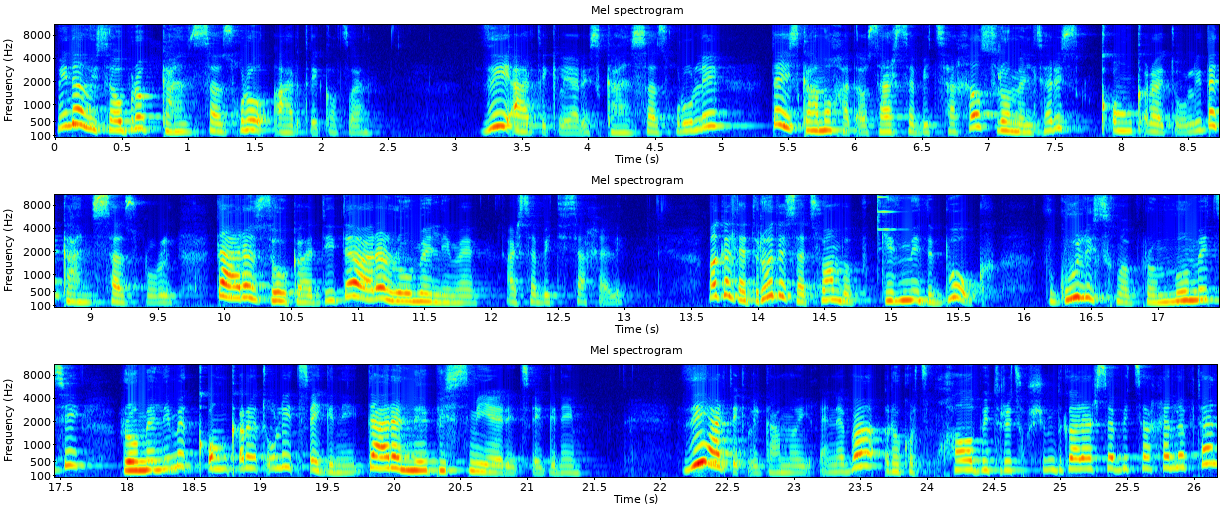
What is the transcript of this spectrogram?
მინდა ვისაუბრო განსაზღვრულ არტიკლზე. The article არის განსაზღვრული და ის გამოხატავს არსებით სახელს, რომელიც არის კონკრეტული და განსაზღვრული და არა ზოგადი და არა რომელიმე არსებითი სახელი. მაგალითად, როდესაც ვამბობ give me the book, ვგულისხმობ, რომ მომეცი რომელიმე კონკრეტული წიგნი და არა ნებისმიერი წიგნი. The article გამოიყენება როგორც მხოლობით რიცხვში მდგარ არსებით სახელებთან,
